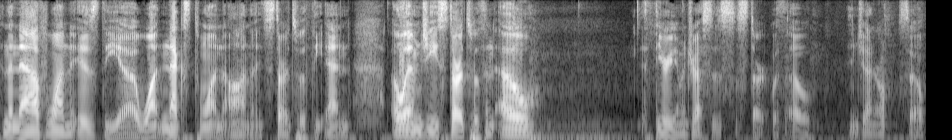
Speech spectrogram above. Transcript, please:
and the Nav one is the uh, one next one on. It starts with the N. OMG starts with an O. Ethereum addresses start with O in general. So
